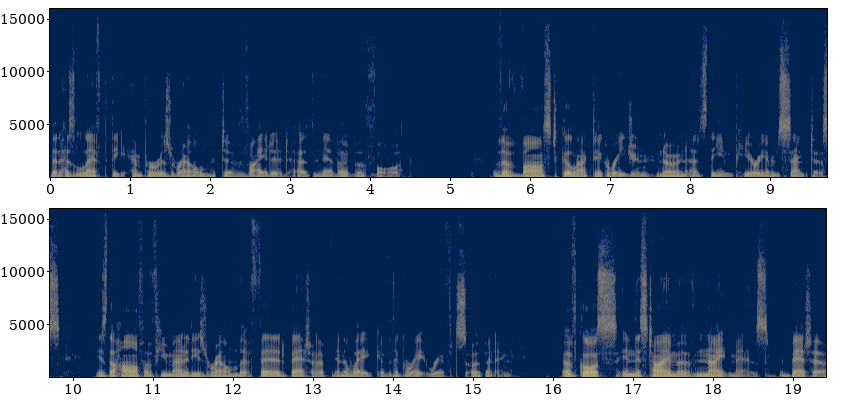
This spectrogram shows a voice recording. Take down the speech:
that has left the Emperor's realm divided as never before. The vast galactic region, known as the Imperium Sanctus, is the half of humanity's realm that fared better in the wake of the Great Rift's opening. Of course, in this time of nightmares, better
